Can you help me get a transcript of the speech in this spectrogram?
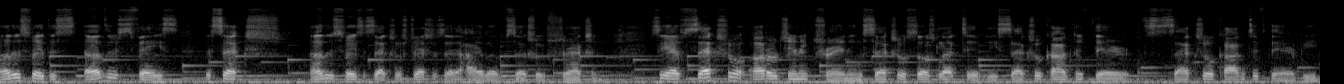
Others face the, others face the sex others face the sexual stresses at a higher level of sexual extraction. So you have sexual autogenic training, sexual social activity, sexual cognitive therapy, sexual cognitive therapy,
